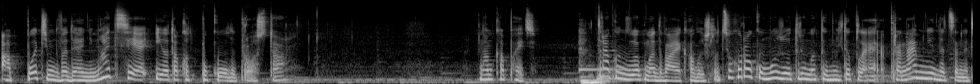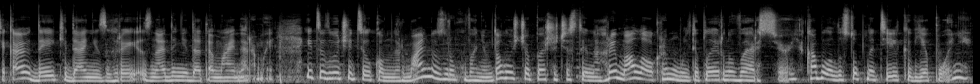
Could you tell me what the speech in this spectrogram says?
а потім 2D-анімація, і отак от по колу просто. Нам капець. Dragon's Dogma 2, яка вийшла цього року, може отримати мультиплеєр. Принаймні на це натякають деякі дані з гри, знайдені датамайнерами. І це звучить цілком нормально з урахуванням того, що перша частина гри мала окрему мультиплеєрну версію, яка була доступна тільки в Японії.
